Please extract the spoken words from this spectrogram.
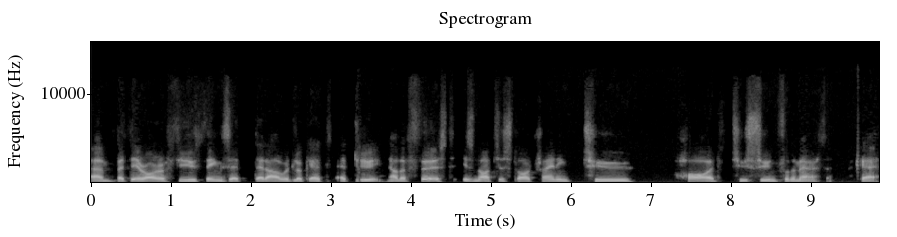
Um, but there are a few things that, that I would look at, at doing. Now, the first is not to start training too hard too soon for the marathon. Okay.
